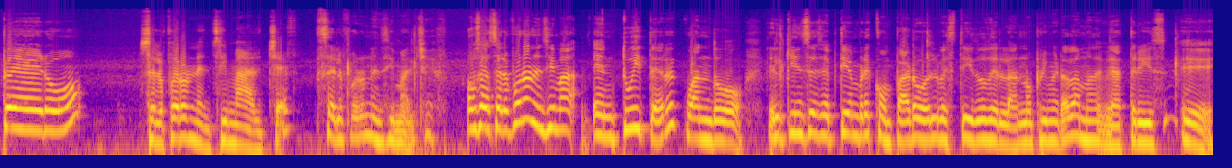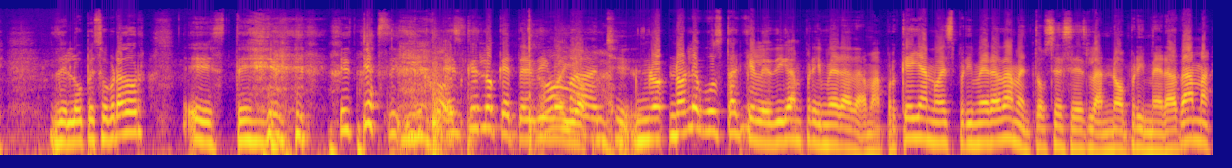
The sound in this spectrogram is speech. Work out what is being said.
Pero ¿Se le fueron encima al chef? se le fueron encima al chef. O sea, se le fueron encima en Twitter cuando el 15 de septiembre comparó el vestido de la no primera dama de Beatriz eh, de López Obrador. Este es que así, hijos. Es que es lo que te digo No yo. no le gusta que le digan primera dama, porque ella no es primera dama, entonces es la no primera dama.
